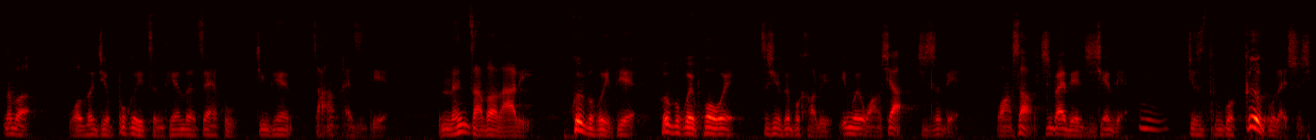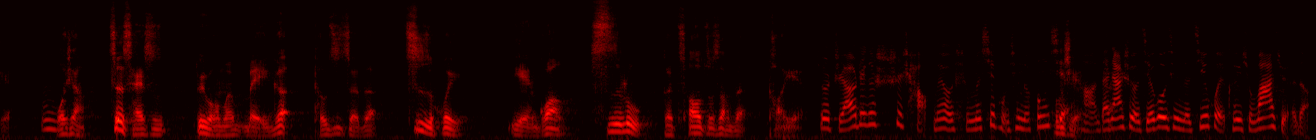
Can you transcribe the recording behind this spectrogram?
那么我们就不会整天的在乎今天涨还是跌，能涨到哪里，会不会跌，会不会破位，这些都不考虑，因为往下几十点，往上几百点、几千点，嗯，就是通过个股来实现。嗯，我想这才是对我们每个投资者的智慧、眼光、思路和操作上的考验。就是只要这个市场没有什么系统性的风险哈，大家是有结构性的机会可以去挖掘的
